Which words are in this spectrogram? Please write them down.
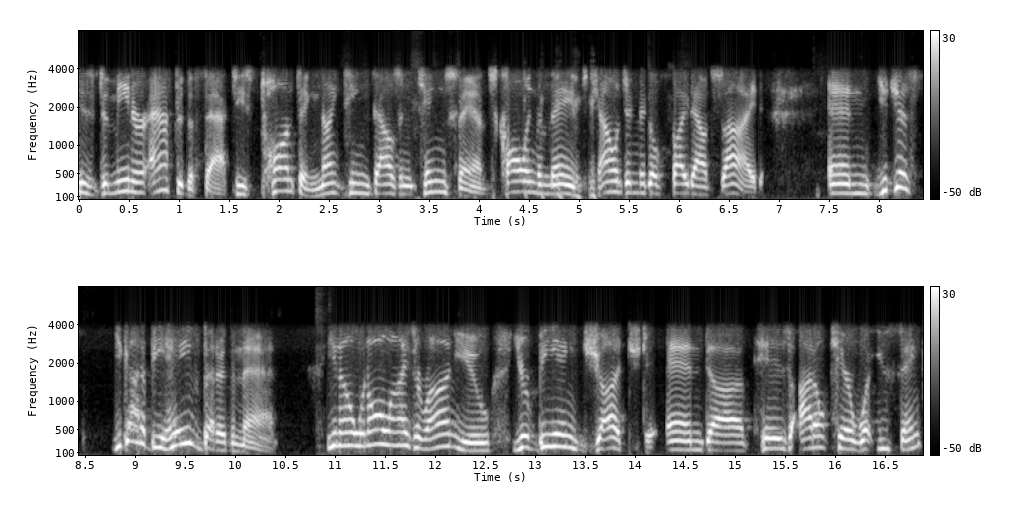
his demeanor after the fact. He's taunting 19,000 Kings fans, calling them names, challenging them to go fight outside. And you just, you got to behave better than that. You know, when all eyes are on you, you're being judged. And uh, his, I don't care what you think,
